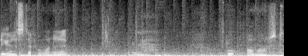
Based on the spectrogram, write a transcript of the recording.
Definitely gonna step on one of them. Ooh, almost.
